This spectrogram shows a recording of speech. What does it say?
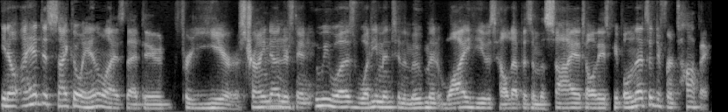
You know, I had to psychoanalyze that dude for years, trying to mm-hmm. understand who he was, what he meant to the movement, why he was held up as a messiah to all these people. And that's a different topic.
